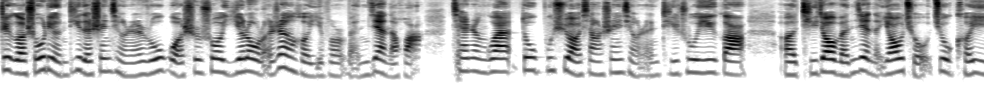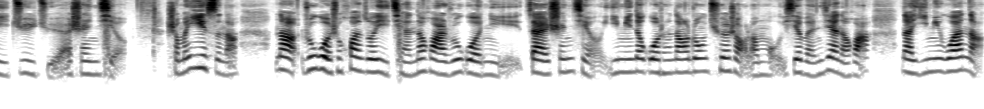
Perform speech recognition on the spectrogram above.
这个首领地的申请人，如果是说遗漏了任何一份文件的话，签证官都不需要向申请人提出一个呃提交文件的要求，就可以拒绝申请。什么意思呢？那如果是换做以前的话，如果你在申请移民的过程当中缺少了某一些文件的话，那移民官呢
